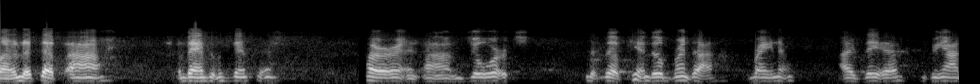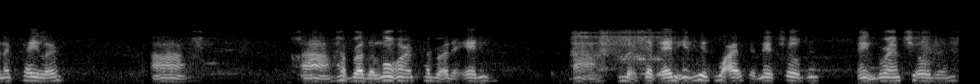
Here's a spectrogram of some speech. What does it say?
But I lift up uh, Evangelist Vincent, her and um, George. Lift up Kendall, Brenda, Rayner, Isaiah, Brianna Taylor, uh, uh, her brother Lawrence, her brother Eddie. Uh, lift up Eddie and his wife and their children and grandchildren,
